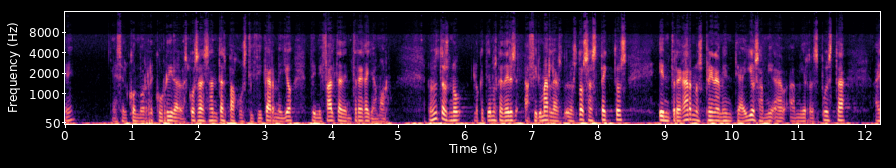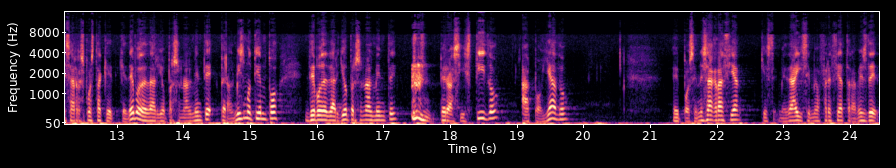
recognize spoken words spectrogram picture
¿eh? Ya es el colmo recurrir a las cosas santas para justificarme yo de mi falta de entrega y amor. Nosotros no, lo que tenemos que hacer es afirmar los dos aspectos, entregarnos plenamente a ellos, a mi, a mi respuesta a esa respuesta que, debo de dar yo personalmente, pero al mismo tiempo debo de dar yo personalmente, pero asistido, apoyado, eh, pues en esa gracia que se me da y se me ofrece a través de,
